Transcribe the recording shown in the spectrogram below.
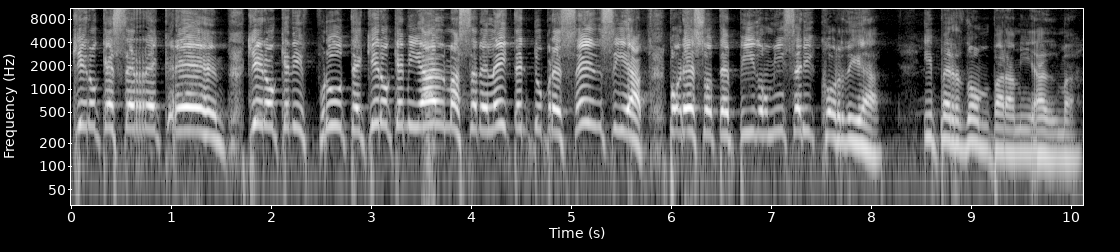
Quiero que se recreen, quiero que disfrute, quiero que mi alma se deleite en tu presencia. Por eso te pido misericordia y perdón para mi alma.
